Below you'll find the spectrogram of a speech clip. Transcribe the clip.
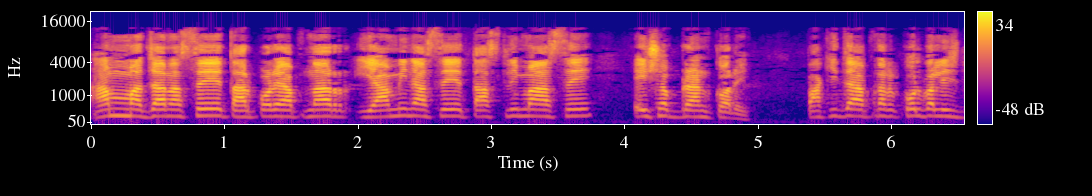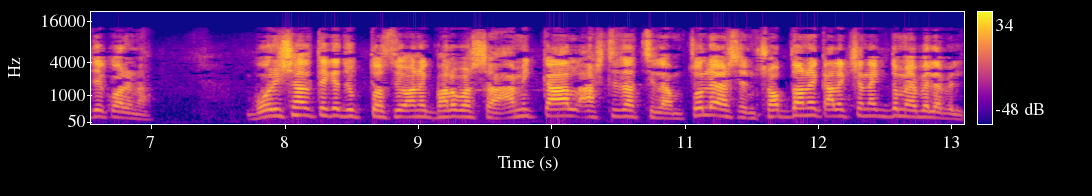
আম্মা জান আছে, তারপরে আপনার ইয়ামিন আছে, তাসলিমা আছে, এইসব ব্র্যান্ড করে। পাকিজা আপনার কোলবালিশ দিয়ে করে না। বরিশাল থেকে যুক্ত আছে, অনেক ভালোবাসা। আমি কাল আসতে যাচ্ছিলাম। চলে আসেন, সব ধরনের কালেকশন একদম অ্যাভেলেবেল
